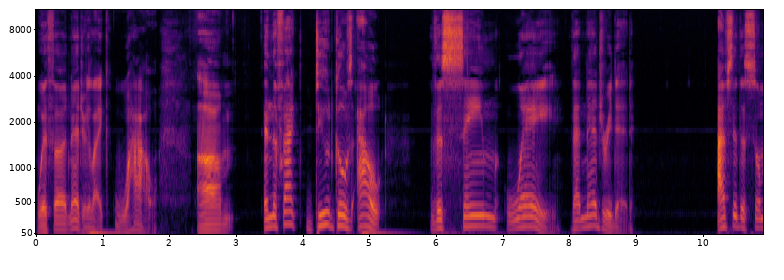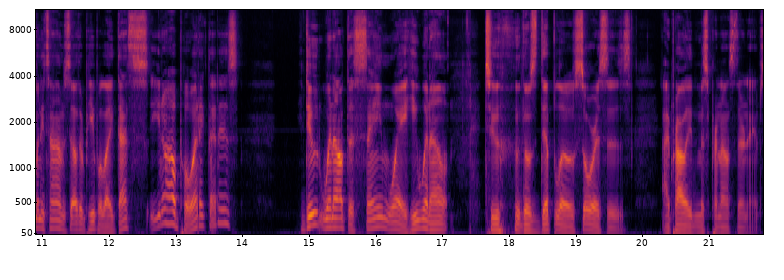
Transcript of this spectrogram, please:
with uh Nedry. Like, wow. Um, and the fact dude goes out the same way that Nedry did. I've said this so many times to other people, like that's you know how poetic that is? Dude went out the same way. He went out to those Diplosauruses. I probably mispronounced their names.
